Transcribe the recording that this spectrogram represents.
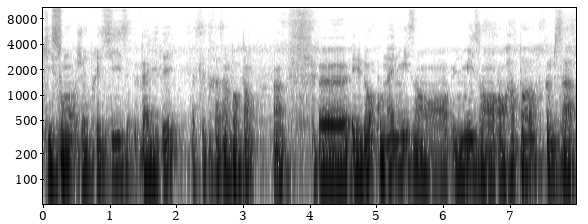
qui sont, je précise, validées ça c'est très important. Hein. Euh, et donc on a une mise en, une mise en, rapport comme ça,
